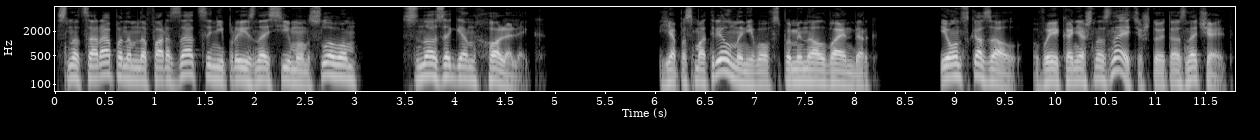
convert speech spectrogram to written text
с нацарапанным на форзаце непроизносимым словом «снозаген холлелек». «Я посмотрел на него», — вспоминал Вайнберг, и он сказал, «Вы, конечно, знаете, что это означает».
